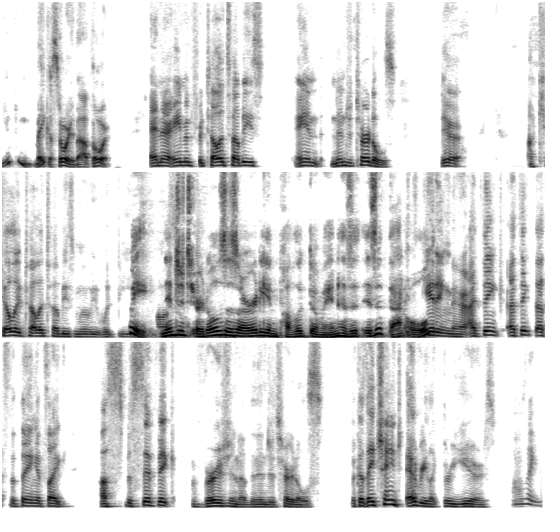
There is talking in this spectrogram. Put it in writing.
You can make a story about Thor. And they're aiming for Teletubbies and Ninja Turtles. They're a killer Teletubbies movie would be Wait, awesome. Ninja Turtles is already in public domain. Is it? Is it that It's old? getting there. I think I think that's the thing. It's like a specific version of the Ninja Turtles because they change every like three years. I was like,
